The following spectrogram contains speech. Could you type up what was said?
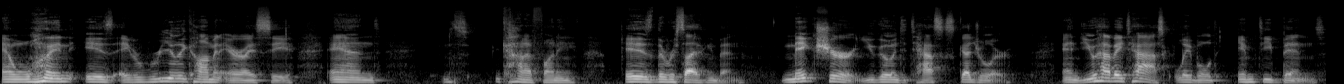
And one is a really common error I see, and it's kind of funny, is the recycling bin. Make sure you go into Task Scheduler and you have a task labeled empty bins.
